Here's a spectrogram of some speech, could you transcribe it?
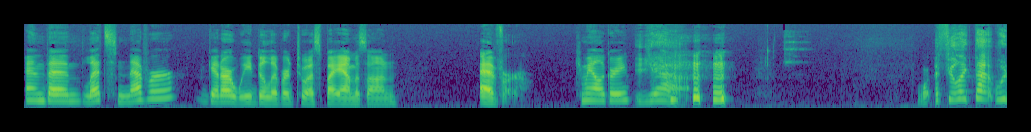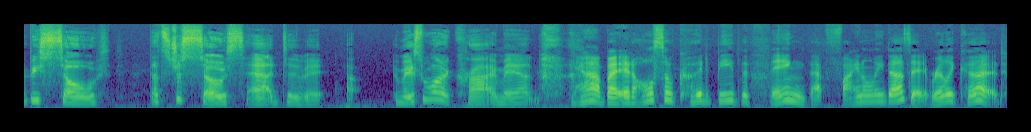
and then let's never get our weed delivered to us by Amazon ever. Can we all agree? Yeah. I feel like that would be so. That's just so sad to me. Uh, It makes me want to cry, man. Yeah, but it also could be the thing that finally does it. It really could.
